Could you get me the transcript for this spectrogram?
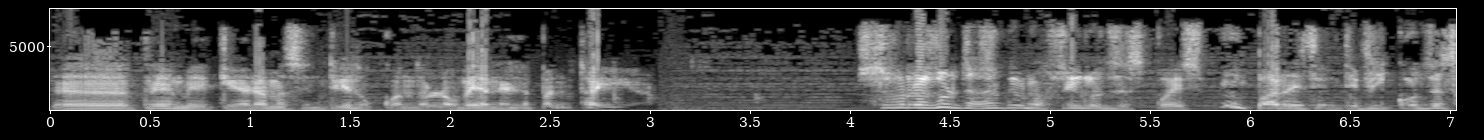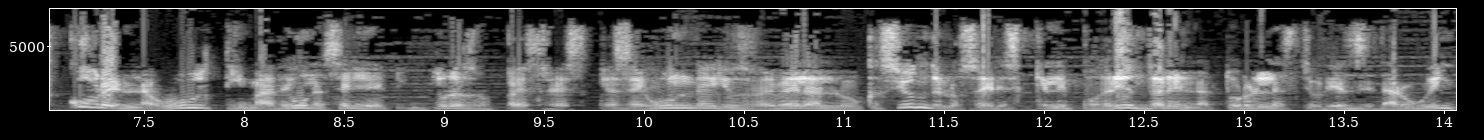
Eh, créanme que hará más sentido cuando lo vean en la pantalla. Resulta ser que unos siglos después, un par de científicos descubren la última de una serie de pinturas rupestres que según ellos revelan la ocasión de los seres que le podrían dar en la torre las teorías de Darwin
